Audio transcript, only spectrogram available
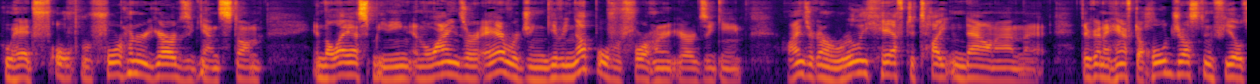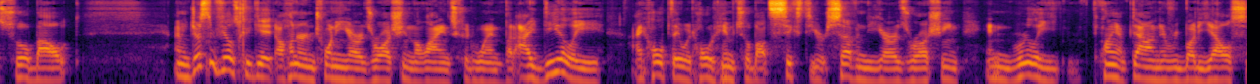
who had over 400 yards against them in the last meeting, and the Lions are averaging giving up over 400 yards a game. Lions are going to really have to tighten down on that. They're going to have to hold Justin Fields to about. I mean, Justin Fields could get 120 yards rushing, the Lions could win, but ideally, I hope they would hold him to about 60 or 70 yards rushing and really clamp down everybody else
